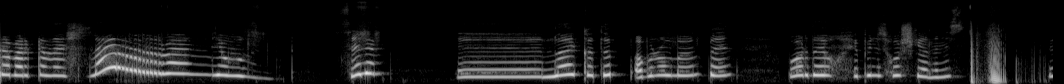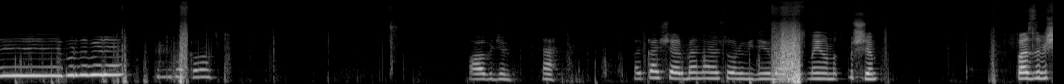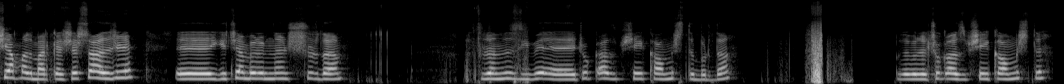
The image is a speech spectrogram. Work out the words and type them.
merhaba arkadaşlar. Ben Yavuz Selim. Ee, like atıp abone olmayı unutmayın. Bu arada hepiniz hoş geldiniz. Ee, burada böyle bir dakika lan. Abicim. Heh. Arkadaşlar ben en son videoyu başlatmayı unutmuşum. Fazla bir şey yapmadım arkadaşlar. Sadece ee, geçen bölümden şurada hatırladığınız gibi ee, çok az bir şey kalmıştı burada. Burada böyle çok az bir şey kalmıştı.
